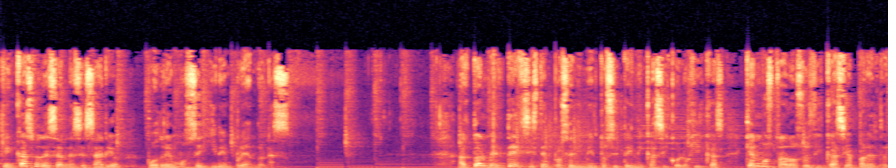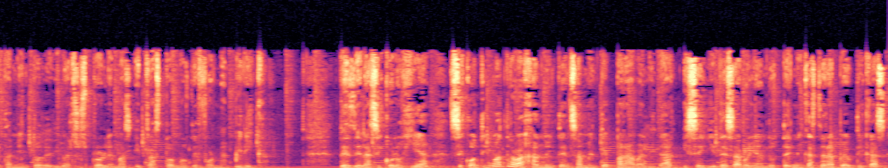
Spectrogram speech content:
que en caso de ser necesario podremos seguir empleándolas. Actualmente existen procedimientos y técnicas psicológicas que han mostrado su eficacia para el tratamiento de diversos problemas y trastornos de forma empírica. Desde la psicología se continúa trabajando intensamente para validar y seguir desarrollando técnicas terapéuticas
